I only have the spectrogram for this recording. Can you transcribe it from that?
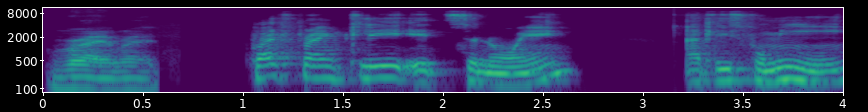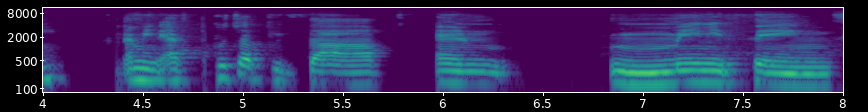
Right, right. Quite frankly, it's annoying. At least for me. I mean, I've put up with that and many things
